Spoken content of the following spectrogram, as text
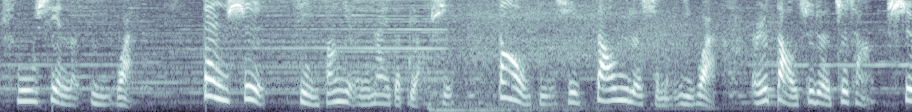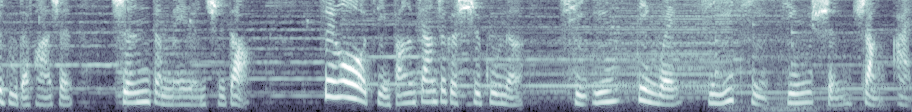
出现了意外，但是。警方也无奈地表示，到底是遭遇了什么意外，而导致了这场事故的发生，真的没人知道。最后，警方将这个事故呢起因定为集体精神障碍。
